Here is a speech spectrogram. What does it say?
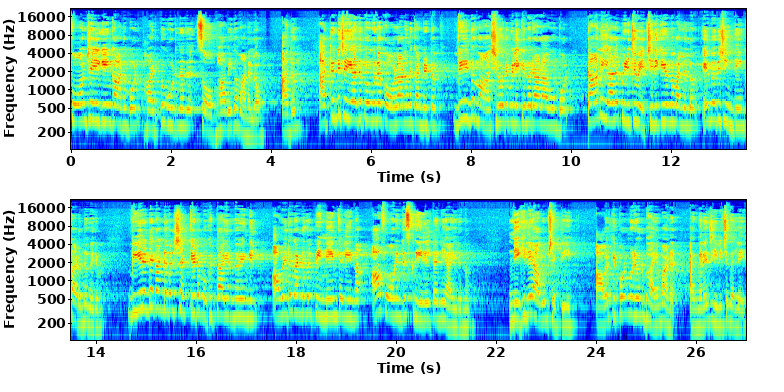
ഫോൺ ചെയ്യുകയും കാണുമ്പോൾ മടുപ്പ് കൂടുന്നത് സ്വാഭാവികമാണല്ലോ. അതും അറ്റൻഡ് ചെയ്യാതെ പോകുന്ന കോളാണെന്ന് കണ്ടിട്ടും വീണ്ടും വാശിയോട് വിളിക്കുന്ന ഒരാളാവുമ്പോൾ താൻ ഇയാളെ പിടിച്ചു വെച്ചിരിക്കുകയൊന്നുമല്ലല്ലോ എന്നൊരു ചിന്തയും കടന്നു വരും. വീരന്റെ കണ്ണുകൾ ശക്തിയുടെ മുഖത്തായിരുന്നുവെങ്കിൽ അവളുടെ കണ്ണുകൾ പിന്നെയും തെളിയുന്ന ആ ഫോണിന്റെ സ്ക്രീനിൽ തന്നെയായിരുന്നു. നിഖിലയാകും ശക്തി. അവൾക്കിപ്പോൾ മുഴുവൻ ഭയമാണ്. അങ്ങനെ ജീവിച്ചതല്ലേ?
